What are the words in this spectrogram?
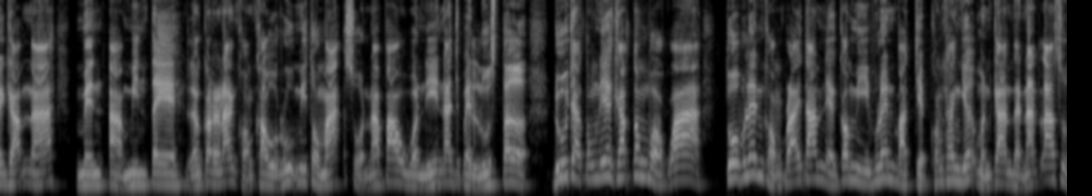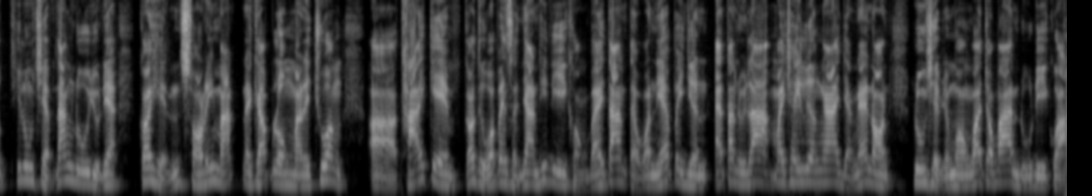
นะครับนะเมนอ่ามินเต แล้วก็ทางด้านของคารุมิโตมะ ส่วนหน้าเป้าวันนี้น่าจะเป็นลูสเตอร์ ดูจากตรงนี้ครับต้องบอกว่าตัวผู้เล่นของไบรตันเนี่ยก็มีผู้เล่นบาดเจ็บค่อนข้างเยอะเหมือนกันแต่นัดล่าสุดที่ลุงเฉียบนั่งดูอยู่เนี่ยก็เห็นซอรี่มัตนะครับลงมาในช่วงท้ายเกม ก็ถือว่าเป็นสัญญาณที่ดีของไบรตันแต่วันนี้ไปเยือนแอตตันวิลล่าไม่ใช่เรื่องง่ายอย่างแน่นอน ลุงเฉียบยังมองว่าเจ้าบ้านดูดีกว่า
